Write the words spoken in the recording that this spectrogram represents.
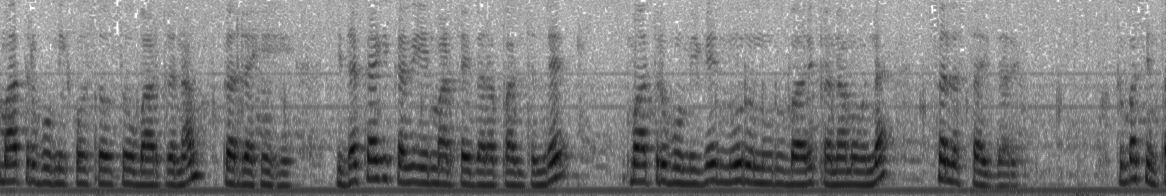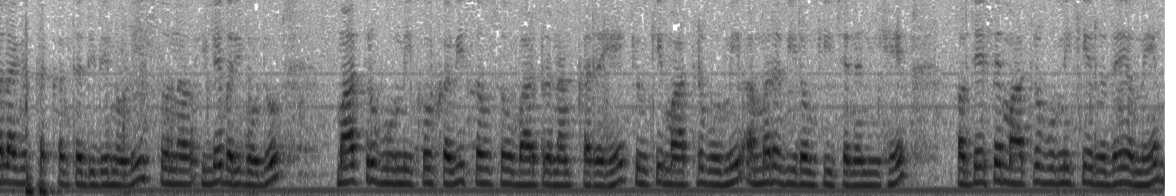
ಮಾತೃಭೂಮಿ ಕೋ ಸೌ ಸೌ ಬಾರ್ ಪ್ರಣಾಮ್ ಕರ್ ರಹೆ ಹಿ. ಇದಕ್ಕಾಗಿ ಕವಿ ಏನು ಮಾಡ್ತಾ ಇದ್ದಾರಪ್ಪ ಅಂತಂದ್ರೆ, ಮಾತೃಭೂಮಿಗೆ ನೂರು ನೂರು ಬಾರಿ ಪ್ರಣಾಮವನ್ನ ಸಲ್ಲಿಸ್ತಾ ಇದ್ದಾರೆ. ತುಂಬಾ ಸಿಂಪಲ್ ಆಗಿರ್ತಕ್ಕಂಥದ್ದು ಇದೆ ನೋಡಿ ಸೊ ನಾವು ಇಲ್ಲೇ ಬರಿಬಹುದು मातृभूमि को कवि सौ सौ बार प्रणाम कर रहे हैं क्योंकि मातृभूमि अमर वीरों की जननी है और जैसे मातृभूमि के हृदय में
